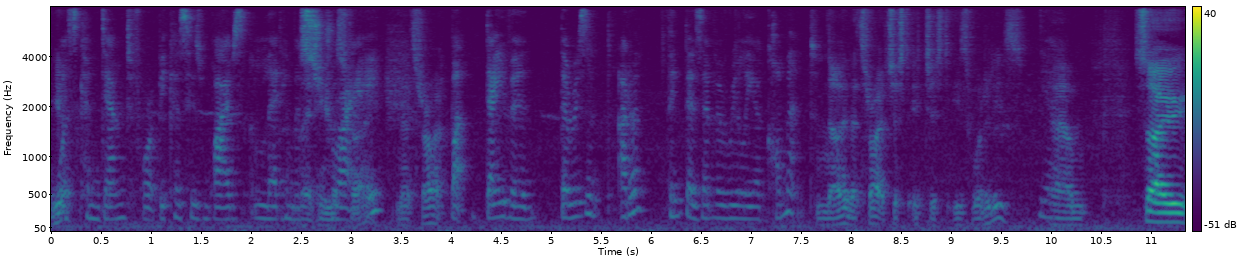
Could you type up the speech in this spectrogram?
Yeah. was condemned for it because his wives led him Led astray. him astray. That's right. But David, there isn't. I don't think there's ever really a comment. No, that's right. It's just it just is what it is. Yeah. Um, so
